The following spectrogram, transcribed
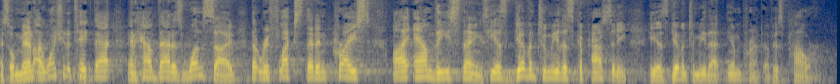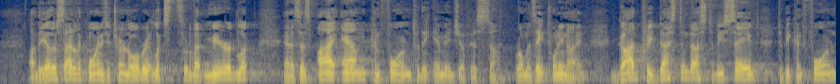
And so, men, I want you to take that and have that as one side that reflects that in Christ I am these things. He has given to me this capacity. He has given to me that imprint of His power. On the other side of the coin, as you turn it over, it looks sort of that mirrored look, and it says, I am conformed to the image of His Son. Romans 8 29. God predestined us to be saved, to be conformed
